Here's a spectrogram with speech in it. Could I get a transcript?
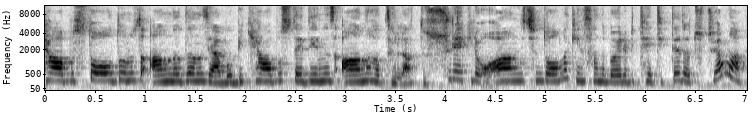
kabusta olduğunuzu anladığınız ya yani bu bir kabus dediğiniz anı hatırlattı. Sürekli o anın içinde olmak insanı böyle bir tetikte de tutuyor ama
